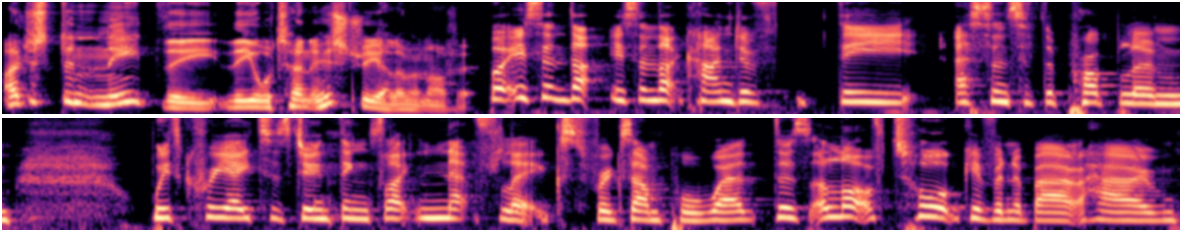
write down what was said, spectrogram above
I just didn't need the the alternate history element of it. But isn't that isn't that kind of the essence of the problem? with creators doing things like Netflix, for example, where there's a lot of talk given about how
